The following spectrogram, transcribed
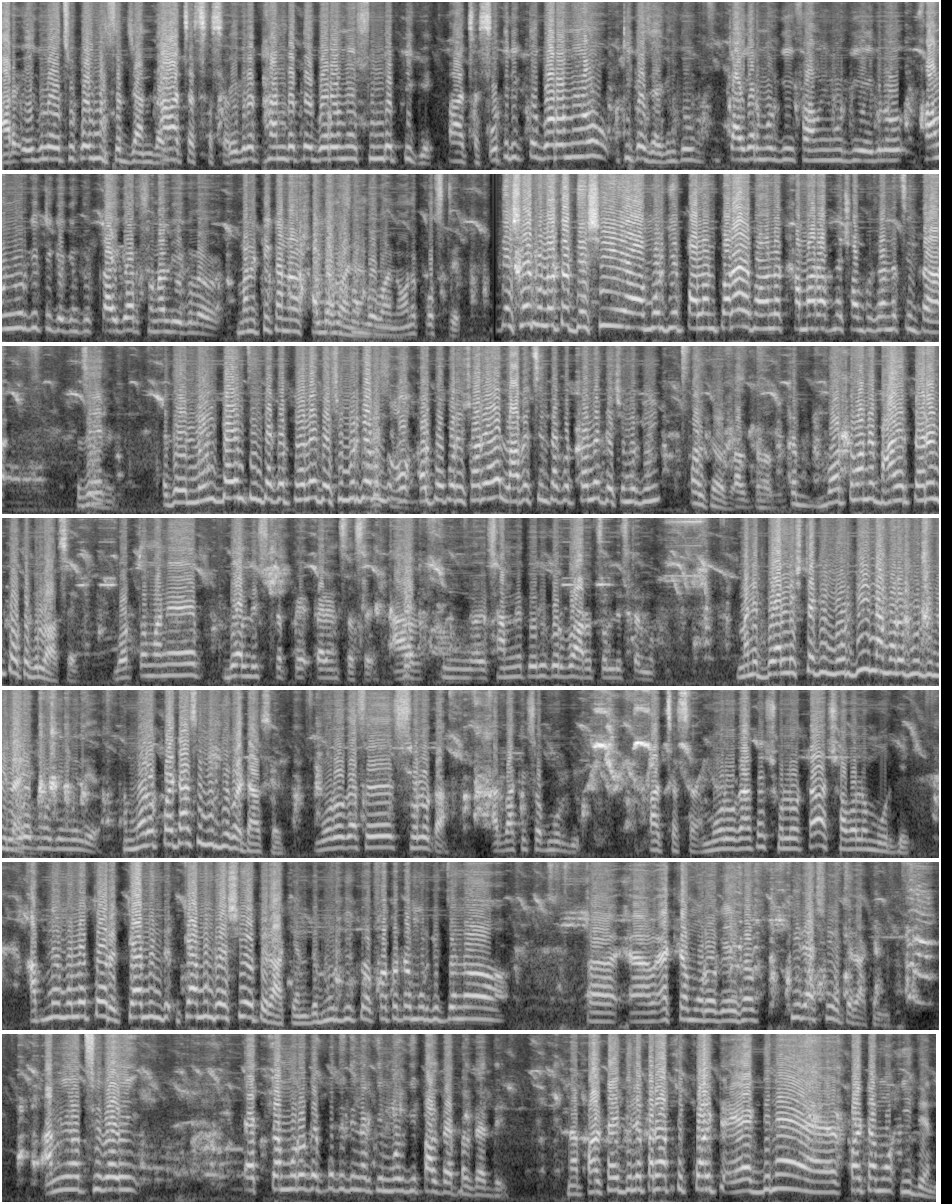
আর এগুলো হচ্ছে কই মাছের জান। আচ্ছা আচ্ছা আচ্ছা। এগুলো ঠান্ডাতে গরমে সুন্দর টিকে। আচ্ছা আচ্ছা। অতিরিক্ত গরমেও টিকে যায় কিন্তু টাইগার মুরগি ফার্মি মুরগি এগুলো ফার্মি মুরগি টিকে কিন্তু টাইগার সোনালি এগুলো মানে টিকানো সম্ভব হয় সম্ভব হয় না অনেক কষ্টে। দেশে মূলত দেশি মুরগি পালন করা এবং হলো খামার আপনি সম্প্রসারণের চিন্তা যে যে লং টাইম চিন্তা করতে হলে দেশি মুরগি এবং অল্প পরিসরে লাভের চিন্তা করতে হলে দেশি মুরগি পালতে হবে। পালতে হবে। বর্তমানে ভাইয়ের প্যারেন্ট কতগুলো আছে? বর্তমানে বিয়াল্লিশটা প্যারেন্টস আছে। আর সামনে তৈরি করব আরও চল্লিশটার মতো। মানে বিয়াল্লিশটা কি মুরগি না মোরগ মুরগি মিলাই? মোরগ মুরগি মিলিয়ে। মোরগ কয়টা আছে মুরগি কয়টা আছে? মোরগ আছে ষোলোটা আর বাকি সব মুরগি। আচ্ছা আচ্ছা। মোরগ আছে ষোলোটা সব হলো মুরগি। আপনি মূলত কেমন কেমন রেশিওতে রাখেন? যে মুরগি কতটা মুরগির জন্য একটা মোরগ এইসব কি রেশিওতে রাখেন? আমি হচ্ছে ভাই একটা মোরগের প্রতিদিন আর কি মুরগি পাল্টায় পাল্টায় দিই। না পাল্টাই দিলে পরে আপনি কয়টা একদিনে কয়টা ই দেন?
